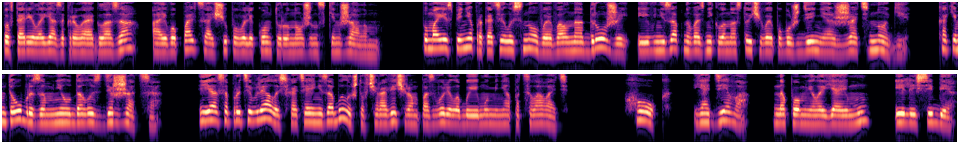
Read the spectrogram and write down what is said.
повторила я, закрывая глаза, а его пальцы ощупывали контуру ножен с кинжалом. По моей спине прокатилась новая волна дрожи, и внезапно возникло настойчивое побуждение сжать ноги. Каким-то образом мне удалось сдержаться. Я сопротивлялась, хотя и не забыла, что вчера вечером позволила бы ему меня поцеловать. «Хоук, я дева», — напомнила я ему или себе,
